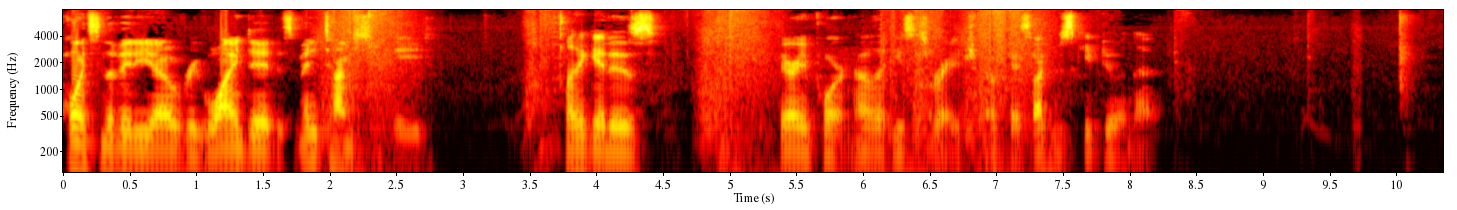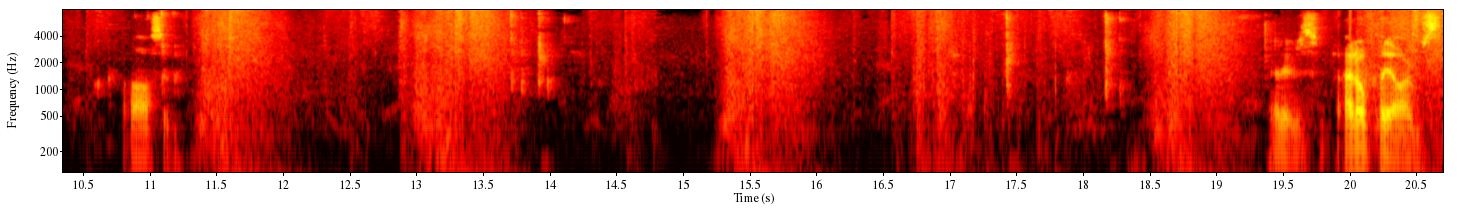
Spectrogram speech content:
points in the video, rewind it as many times as you need. I think it is very important. Oh, that uses rage. Okay, so I can just keep doing that. Awesome. I don't play arms,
